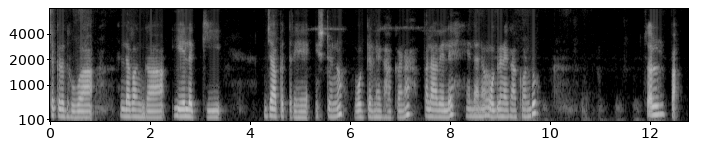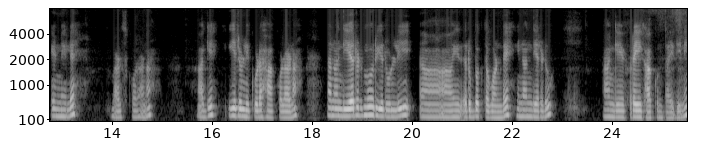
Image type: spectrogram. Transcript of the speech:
ಚಕ್ರದ ಹೂವು, ಲವಂಗ, ಏಲಕ್ಕಿ, ಜಾಪತ್ರೆ, ಇಷ್ಟನ್ನು ಒಗ್ಗರಣೆಗೆ ಹಾಕೋಣ. ಪಲಾವ್ ಎಲೆ ಎಲ್ಲನೂ ಒಗ್ಗರಣೆಗೆ ಹಾಕ್ಕೊಂಡು ಸ್ವಲ್ಪ ಎಣ್ಣೆಲೆ ಬಾಡಿಸ್ಕೊಳ್ಳೋಣ ಹಾಗೆ ಈರುಳ್ಳಿ ಕೂಡ ಹಾಕ್ಕೊಳ್ಳೋಣ. ನಾನೊಂದು ಎರಡು ಮೂರು ಈರುಳ್ಳಿ ರುಬ್ಬಕ್ಕೆ ತಗೊಂಡೆ. ಇನ್ನೊಂದು ಎರಡು ಹಾಗೆ ಫ್ರೈಗೆ ಹಾಕ್ಕೊತಾ ಇದ್ದೀನಿ.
